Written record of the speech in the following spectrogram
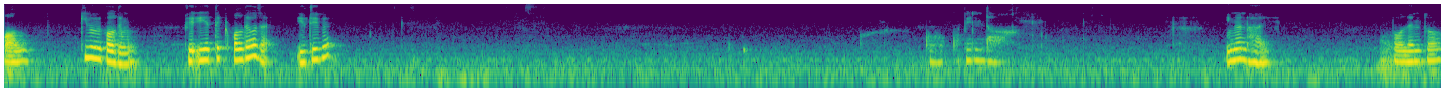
কল কীভাবে কল দেবো ইয়েতে কল দেওয়া যায়? ইউটিউবে? গোবিন্দা। ইমরান ভাই বলেন তো।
